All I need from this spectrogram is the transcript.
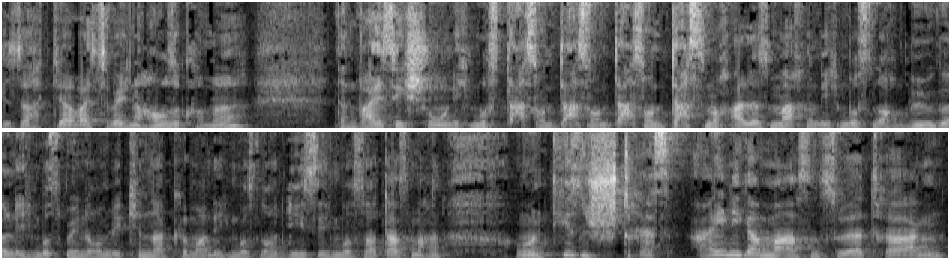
die sagt, ja, weißt du, wenn ich nach Hause komme, dann weiß ich schon, ich muss das und das und das und das noch alles machen, ich muss noch bügeln, ich muss mich noch um die Kinder kümmern, ich muss noch dies, ich muss noch das machen. Um diesen Stress einigermaßen zu ertragen,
